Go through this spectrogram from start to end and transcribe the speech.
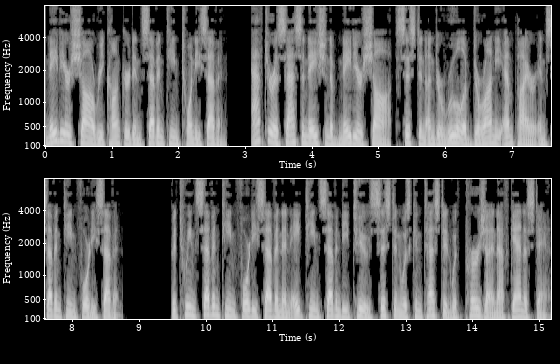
Nadir Shah reconquered in 1727. After assassination of Nadir Shah, Sistan under rule of Durrani Empire in 1747. Between 1747 and 1872 Sistan was contested with Persia and Afghanistan.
